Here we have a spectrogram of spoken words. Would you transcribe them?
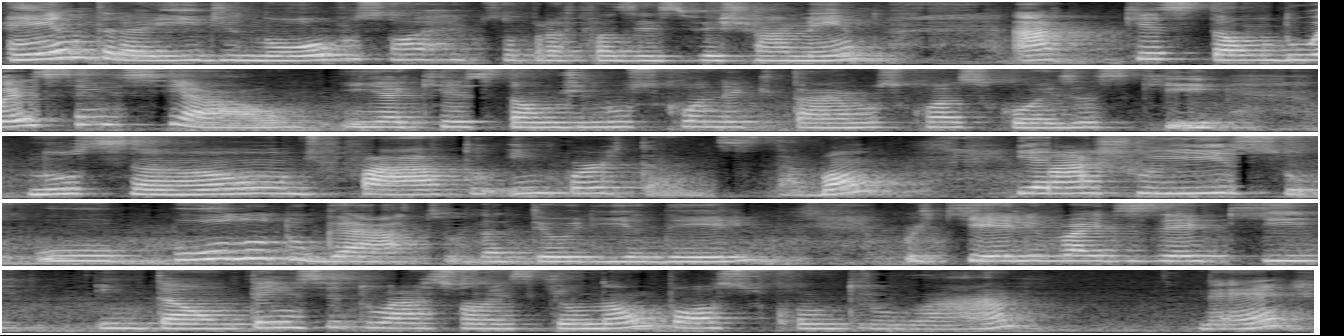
entra aí de novo, só, só para fazer esse fechamento, a questão do essencial e a questão de nos conectarmos com as coisas que nos são de fato importantes, tá bom? E eu acho isso o pulo do gato da teoria dele, porque ele vai dizer que então tem situações que eu não posso controlar, né?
